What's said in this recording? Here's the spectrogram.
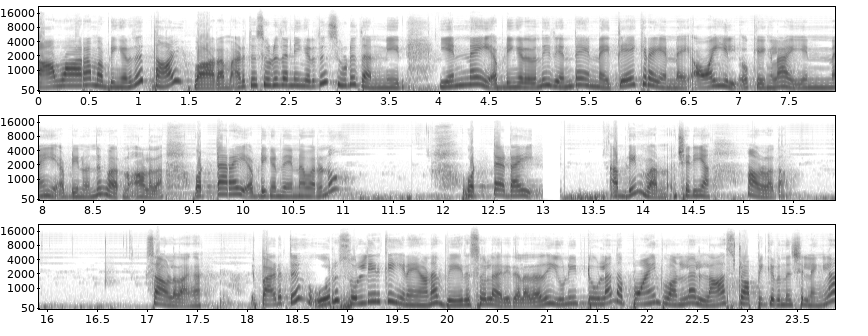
தாவாரம் அப்படிங்கிறது தாழ் வாரம். அடுத்து சுடு தண்ணிங்கிறது சுடு தண்ணீர். எண்ணெய் அப்படிங்கிறது வந்து இது எந்த எண்ணெய்? தேய்க்கிற எண்ணெய். ஆயில் ஓகேங்களா எண்ணெய் அப்படின்னு வந்து வரணும். அவ்வளோதான் ஒட்டரை அப்படிங்கிறது என்ன வரணும்? ஒட்டடை அப்படின்னு வரணும். சரியா? அவ்வளோதான் ஸோ அவ்வளோதாங்க இப்போ அடுத்து ஒரு சொல்லிற்கு இணையான வேறு சொல் அறிதல். அதாவது யூனிட் டூவில் அந்த பாயிண்ட் ஒனில் லாஸ்ட் டாபிக் இருந்துச்சு இல்லைங்களா?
